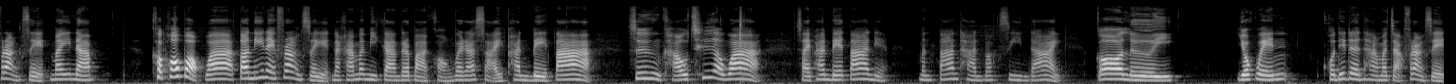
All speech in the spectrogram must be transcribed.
ฝรั่งเศสไม่นับเขาเพราะบอกว่าตอนนี้ในฝรั่งเศสนะคะมันมีการระบาดของไวรัสสายพันธุ์เบต้า ซึ่งเขาเชื่อว่าสายพันธุ์เบต้าเนี่ยมันต้านทานวัคซีนได้ ก็เลยยกเว้นคนที่เดินทางมาจากฝรั่งเศส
